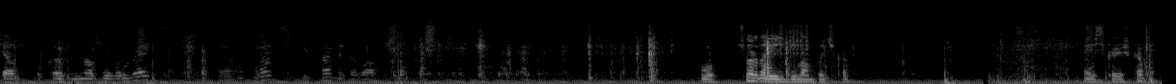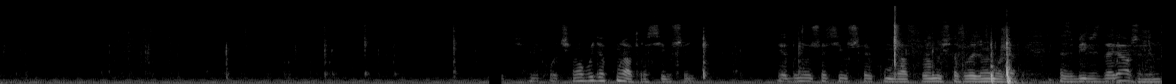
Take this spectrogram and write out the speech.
Зараз покажу набор весь. Так, раз і так два. О, чорна USB лампочка. Ось кришка. Не хоче. Мабуть, акумулятор сівший. Я думаю, що сівший акумулятор. Ну, зараз візьмемо може з більш зарядженим,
